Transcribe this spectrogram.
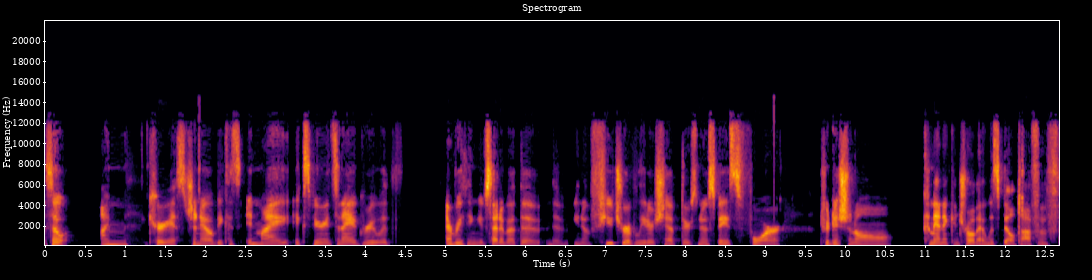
So I'm curious to know because in my experience, and I agree with everything you've said about the the you know future of leadership, there's no space for traditional command and control that was built off of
